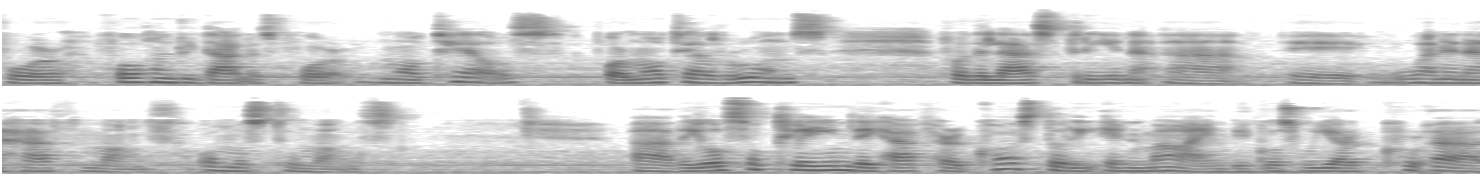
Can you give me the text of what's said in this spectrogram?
for $400 for motels for motel rooms for the last three and uh, uh, one and a half months almost two months uh, they also claim they have her custody in mind because we are uh,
